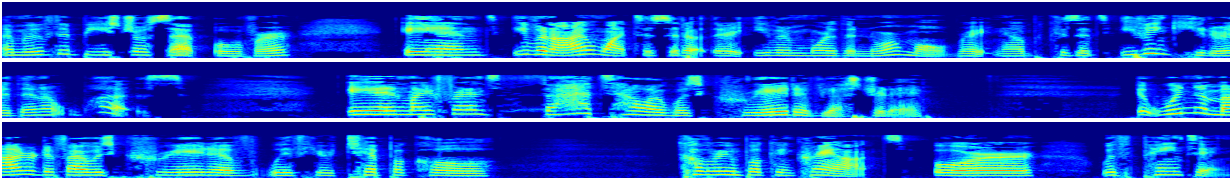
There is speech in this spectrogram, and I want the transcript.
I moved the bistro set over, and even I want to sit out there even more than normal right now because it's even cuter than it was. And my friends, that's how I was creative yesterday. It wouldn't have mattered if I was creative with your typical coloring book and crayons or with painting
